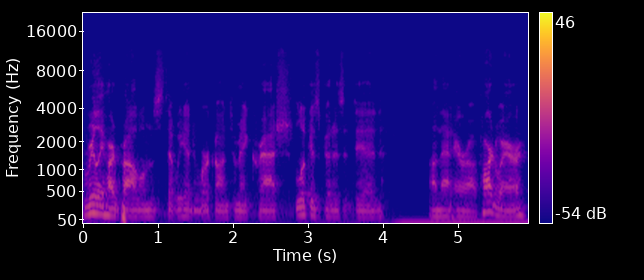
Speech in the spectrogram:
really hard problems that we had to work on to make Crash look as good as it did on that era of hardware.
